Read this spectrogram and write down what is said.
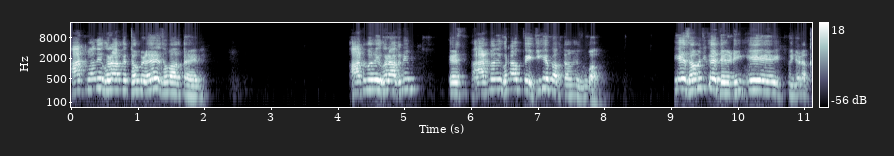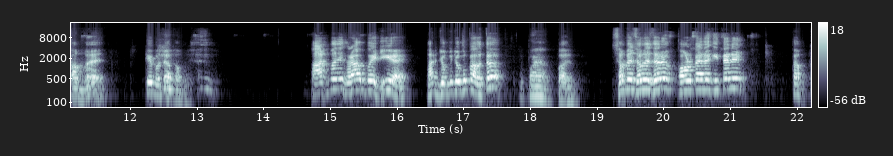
ਆਤਮਾ ਦੀ ਖੁਰਾਕ ਕਿੱਥੋਂ ਮਿਲੇ? ਸਵਾਲ ਤਾਂ ਇਹ ਹੈ। ਆਤਮਾ ਦੀ ਖੁਰਾਕ ਨਹੀਂ ਆਤਮਾ ਦੀ ਖੁਰਾਕ ਭੇਜੀਏ ਭਗਤਾਂ ਦੇ ਸੁਭਾਅ ਇਹ ਸਮਝ ਕੇ ਦੇਣੀ ਇਹ ਜਿਹੜਾ ਕੰਮ ਹੈ ਇਹ ਵੱਡਾ ਕੰਮ ਹੈ। ਆਤਮਾ ਦੀ ਖੁਰਾਕ ਭੇਜੀ ਹੈ ਹਰ ਜੁਗ ਜੁਗ ਭਗਤ ਪਾਇਆ। ਪਾਏ ਸਮੇਂ ਸਮੇਂ ਸਿਰ ਕੌਣ ਪੈਦਾ ਕੀਤੇ ਨੇ? ਭਗਤ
